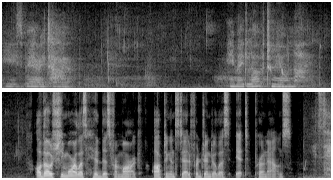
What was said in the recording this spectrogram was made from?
He's very tired. He made love to me all night. Although she more or less hid this from Mark, opting instead for genderless it pronouns. It's in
